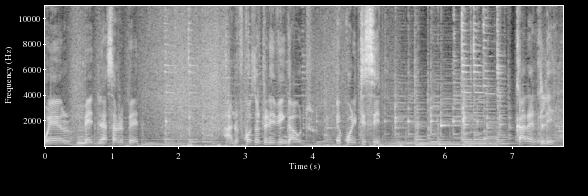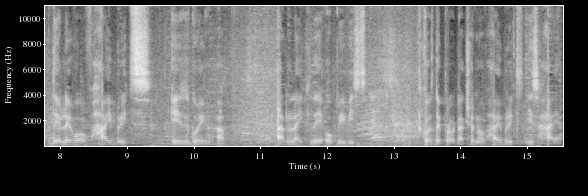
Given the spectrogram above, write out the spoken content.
well-made nursery bed, and of course not leaving out a quality seed. Currently, the level of hybrids is going up, unlike the OPVs, because the production of hybrids is higher.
